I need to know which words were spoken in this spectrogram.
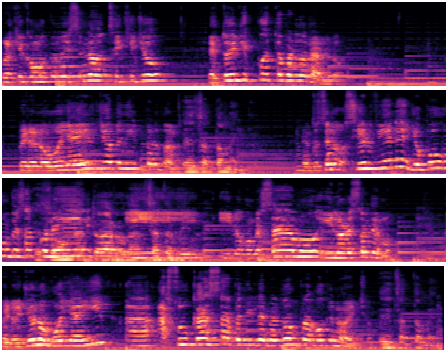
Porque como que uno dice, no, sé que yo estoy dispuesto a perdonarlo. Pero no voy a ir yo a pedir perdón. Exactamente. Entonces, no, si él viene, yo puedo conversar con un él acto y, lo conversamos y lo resolvemos. Pero yo no voy a ir a, a su casa a pedirle perdón por algo que no he hecho. Exactamente,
